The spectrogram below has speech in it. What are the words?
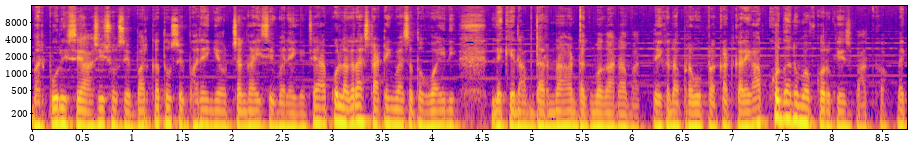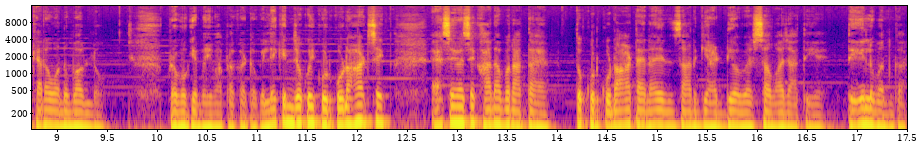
भरपूरी से, आशीषों से, बरकतों से भरेंगे और चंगाई से भरेंगे। चाहे आपको लग रहा है स्टार्टिंग में तो हुआ ही नहीं, लेकिन आप डरना, डगमगाना मत। देखना प्रभु प्रकट करेगा। आप खुद अनुभव करोगे इस बात का। मैं कह रहा हूँ, अनुभव लो। प्रभु की महिमा प्रकट होगी। लेकिन जो कोई कुड़कुड़ाहट से ऐसे वैसे खाना बनाता है तो कुड़कुड़ाहट है ना, इंसान की हड्डियों में समा जाती है, तेल बनकर।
